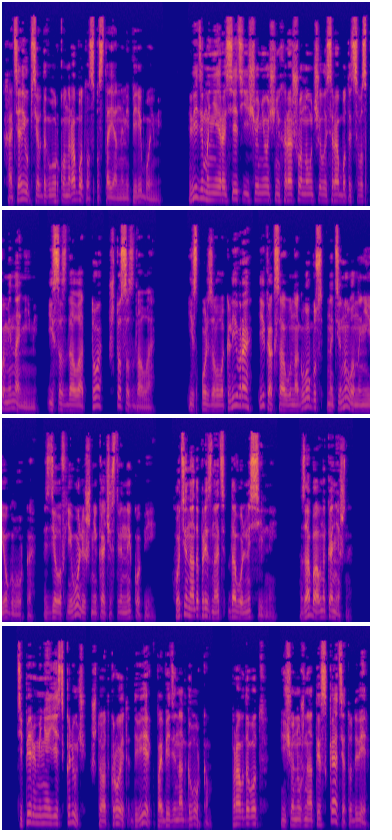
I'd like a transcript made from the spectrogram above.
хотя и у псевдоглурка он работал с постоянными перебоями. Видимо, нейросеть еще не очень хорошо научилась работать с воспоминаниями и создала то, что создала. Использовала кливра и, как сову на глобус, натянула на нее глурка, сделав его лишь некачественной копией. Хоть и надо признать, довольно сильной. Забавно, конечно. Теперь у меня есть ключ, что откроет дверь к победе над глурком. Правда, вот еще нужно отыскать эту дверь,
